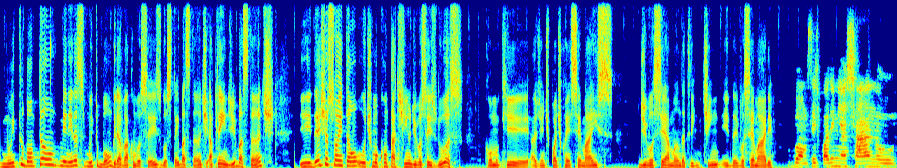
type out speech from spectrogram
Muito bom. Então, meninas, muito bom gravar com vocês. Gostei bastante, aprendi bastante. E deixa só então o último contatinho de vocês duas, como que a gente pode conhecer mais de você, Amanda Trintim, e de você, Mari. Bom, vocês podem me achar no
